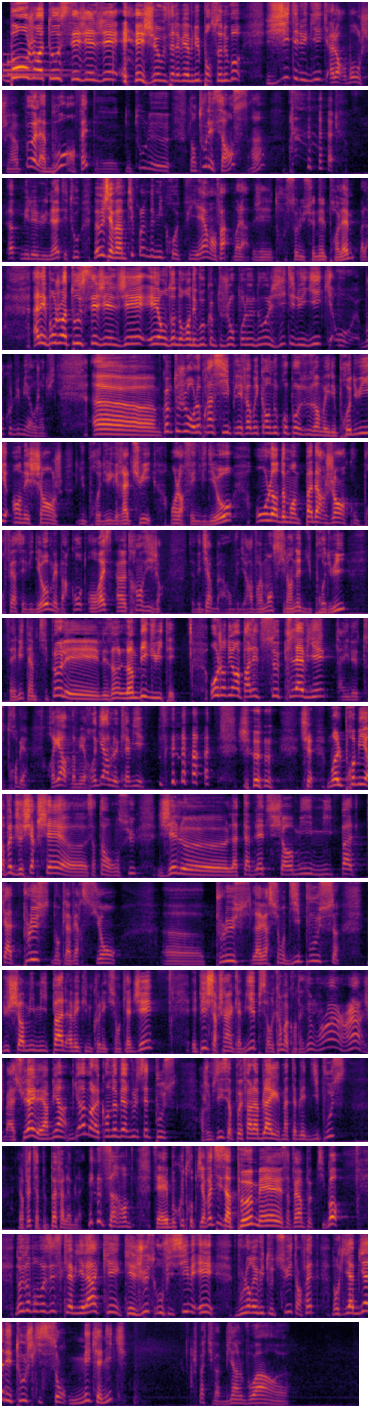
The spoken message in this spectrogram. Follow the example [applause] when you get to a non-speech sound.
Bonjour à tous, c'est GLG et je vous souhaite la bienvenue pour ce nouveau JT du Geek. Alors bon, je suis un peu à la bourre en fait, euh, dans tous les sens. Hein Hop, mis les lunettes et tout. Bah oui, j'avais un petit problème de micro depuis hier, mais enfin, voilà, j'ai solutionné le problème. Voilà. Allez, bonjour à tous, c'est GLG et on se donne rendez-vous comme toujours pour le nouveau JT du Geek. Oh, beaucoup de lumière aujourd'hui. Euh, comme toujours, le principe, les fabricants nous proposent de nous envoyer des produits en échange du produit gratuit. On leur fait une vidéo, on leur demande pas d'argent pour faire cette vidéo, mais par contre, on reste intransigeant. Ça veut dire, bah, on vous dira vraiment ce qu'il en est du produit. Ça évite un petit peu l'ambiguïté. Aujourd'hui, on va parler de ce clavier. Ah, il est trop bien. Regarde, non mais regarde le clavier. [laughs] moi, le premier, en fait, je cherchais, euh, certains auront su, j'ai la tablette Xiaomi Mi Pad 4 Plus, donc la version euh, plus la version 10 pouces du Xiaomi Mi Pad avec une connexion 4G. Et puis je cherchais un clavier, puis c'est vrai qu'on m'a contacté. Je dis, bah, celui-là, il a l'air bien. Il me dit, ah, mais on a 9,7 pouces. Alors je me suis dit ça pouvait faire la blague avec ma tablette 10 pouces. Et en fait, ça peut pas faire la blague. [laughs] ça rentre. C'est beaucoup trop petit. En fait, si ça peut, mais ça fait un peu petit. Bon. Donc ils ont proposé ce clavier là qui est, juste oufissime et vous l'aurez vu tout de suite en fait. Donc il y a bien des touches qui sont mécaniques. Je sais pas si tu vas bien le voir.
